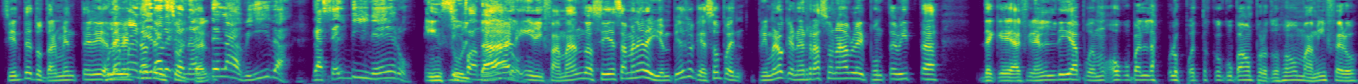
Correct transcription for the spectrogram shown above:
siente totalmente la Una libertad manera de de, ganarte la vida, de hacer dinero. insultar difamando. y difamando así de esa manera. Y yo empiezo que eso, pues, primero que no es razonable el punto de vista de que al final del día podemos ocupar las- los puestos que ocupamos, pero todos somos mamíferos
